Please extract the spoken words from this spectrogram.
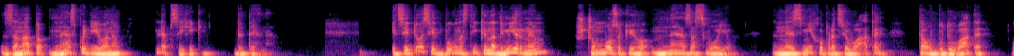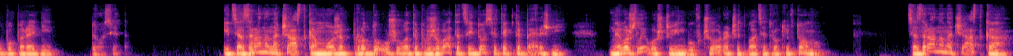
занадто несподіваним для психіки дитини. І цей досвід був настільки надмірним, що мозок його не засвоїв, не зміг опрацювати та вбудувати у попередній досвід. І ця зранена частка може продовжувати проживати цей досвід як теперішній. Неважливо, що він був вчора чи 20 років тому. Ця зранена частка,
